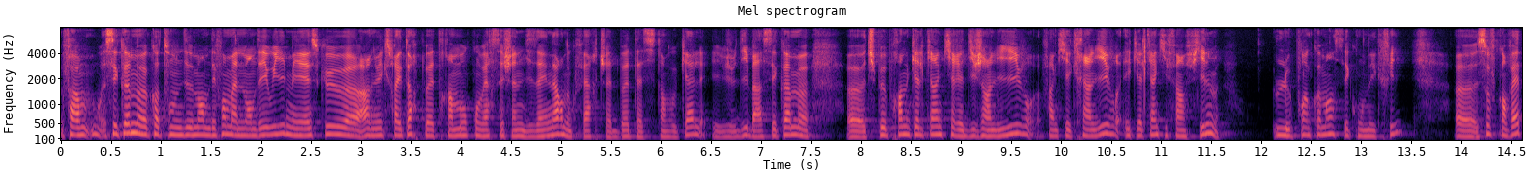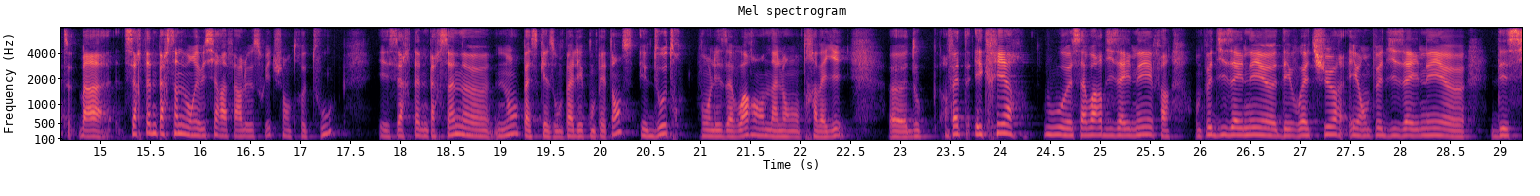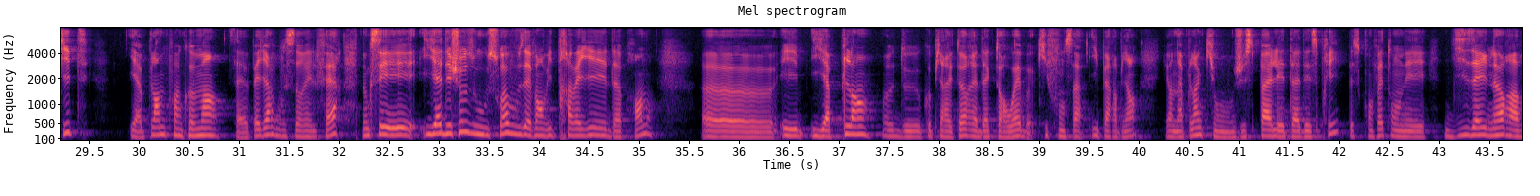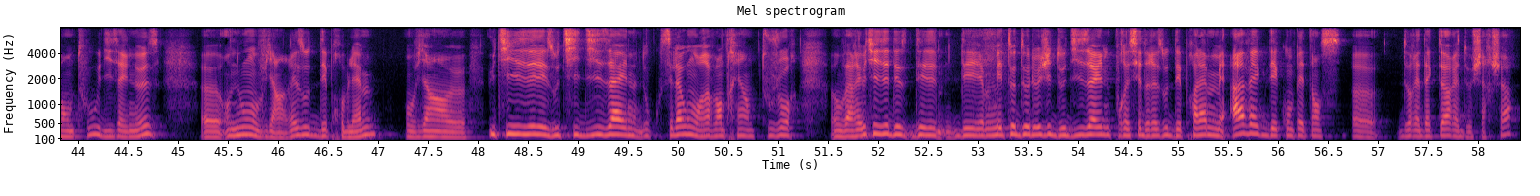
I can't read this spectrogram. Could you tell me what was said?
enfin, euh, c'est comme quand on me demande, des fois, on m'a demandé, oui, mais est-ce que euh, un UX writer peut être un mot conversation designer, donc faire chatbot, assistant vocal? Et je dis, bah, c'est comme, euh, tu peux prendre quelqu'un qui rédige un livre, enfin, qui écrit un livre, et quelqu'un qui fait un film. Le point commun, c'est qu'on écrit. Euh, sauf qu'en fait, bah, certaines personnes vont réussir à faire le switch entre tout, et certaines personnes euh, non parce qu'elles n'ont pas les compétences, et d'autres vont les avoir en allant travailler. Euh, donc, en fait, écrire ou savoir designer, enfin, on peut designer des voitures et on peut designer des sites. Il y a plein de points communs. Ça ne veut pas dire que vous saurez le faire. Donc, c'est, il y a des choses où soit vous avez envie de travailler et d'apprendre, Euh, et il y a plein de copywriters, rédacteurs web qui font ça hyper bien. Il y en a plein qui ont juste pas l'état d'esprit parce qu'en fait, on est designer avant tout, designeuse. Euh, nous, on vient résoudre des problèmes. On vient euh, utiliser les outils design. Donc, c'est là où on réinvente rien, toujours. On va réutiliser des, méthodologies de design pour essayer de résoudre des problèmes, mais avec des compétences euh, de rédacteurs et de chercheurs.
